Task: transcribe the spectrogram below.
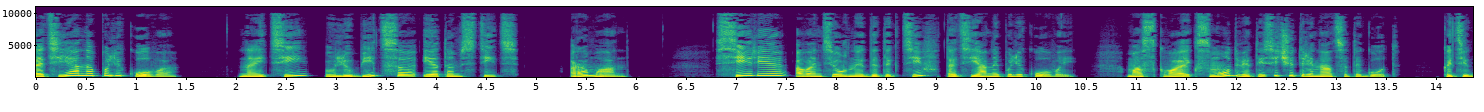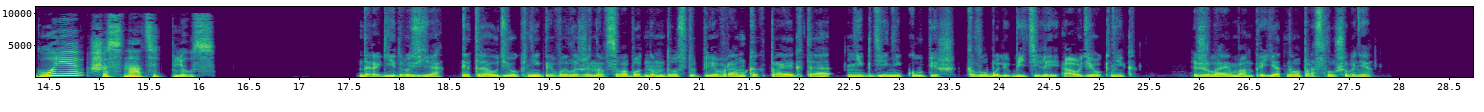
Татьяна Полякова. Найти, влюбиться и отомстить. Роман. Серия «Авантюрный детектив» Татьяны Поляковой. Москва, Эксмо, 2013 год. Категория 16+. Дорогие друзья, эта аудиокнига выложена в свободном доступе в рамках проекта «Нигде не купишь» Клуба любителей аудиокниг. Желаем вам приятного прослушивания.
